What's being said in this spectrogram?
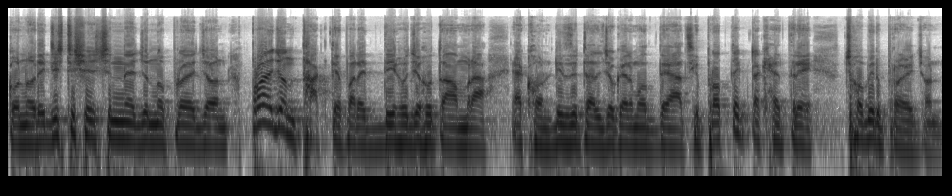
কোনো রেজিস্ট্রেশনের জন্য প্রয়োজন প্রয়োজন থাকতে পারে। দেহ যেহেতু আমরা এখন ডিজিটাল যুগের মধ্যে আছি, প্রত্যেকটা ক্ষেত্রে ছবির প্রয়োজন।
